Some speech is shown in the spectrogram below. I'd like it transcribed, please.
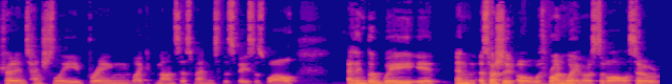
try to intentionally bring like non-cis men into the space as well. I think the way it and especially oh with runway most of all so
